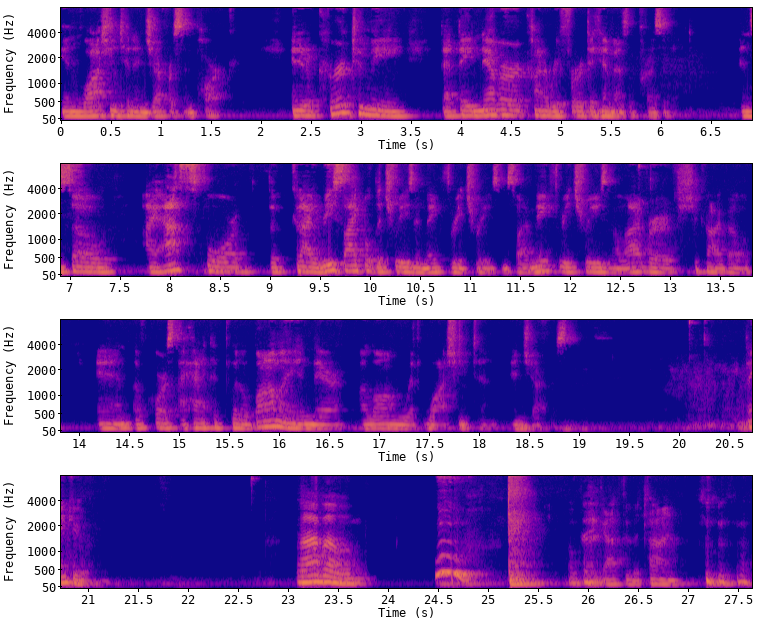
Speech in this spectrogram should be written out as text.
in Washington and Jefferson Park. And it occurred to me that they never kind of referred to him as a president. And so I asked for the could I recycle the trees and make three trees? And so I made three trees in the Library of Chicago. And of course, I had to put Obama in there along with Washington and Jefferson. Thank you. Bravo. Woo! Hope I got through the time.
